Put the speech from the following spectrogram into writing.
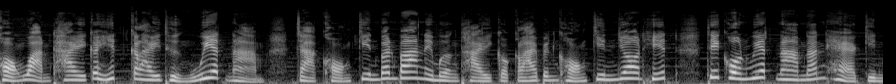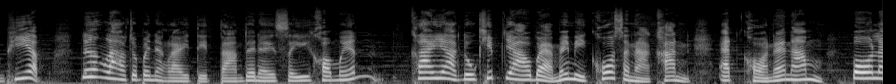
ของหวานไทยก็ฮิตไกลถึงเวียดนาม จากของกินบ้านๆในเมืองไทยก็กลายเป็นของกินยอดฮิต ที่คนเวียดนามนั้นแห่กินเพียบ เรื่องราวจะเป็นอย่างไรติดตามได้ในซีคอมเมนต์ใครอยากดูคลิปยาวแบบไม่มีโฆษณาขั้น แอดขอแนะนำ ปรแร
